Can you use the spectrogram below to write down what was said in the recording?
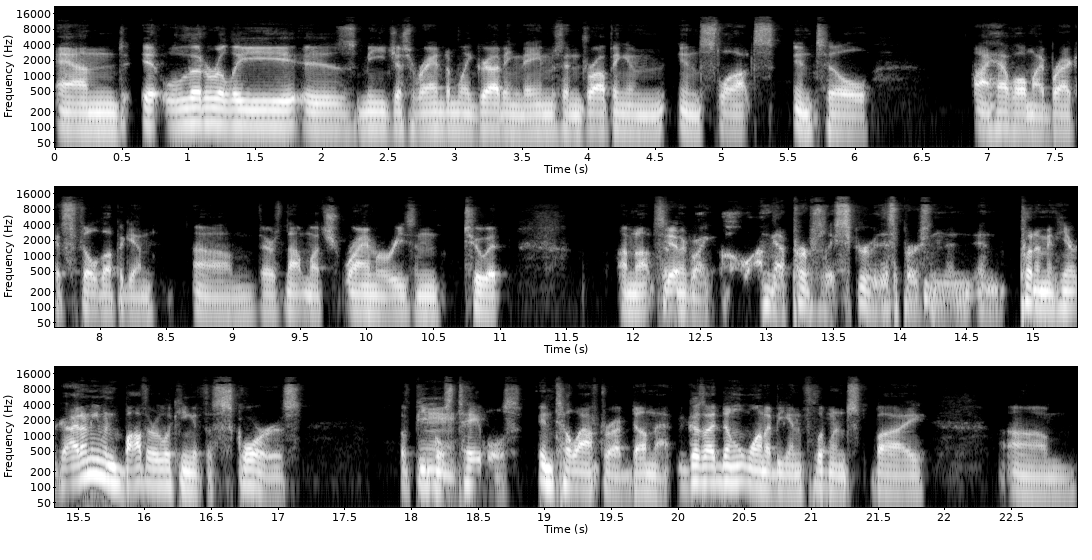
and it literally is me just randomly grabbing names and dropping them in slots until I have all my brackets filled up again. Um, there's not much rhyme or reason to it. I'm not sitting Yep. there going, "Oh, I'm going to purposely screw this person and, and put them in here." I don't even bother looking at the scores of people's tables until after I've done that because I don't want to be influenced by um,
